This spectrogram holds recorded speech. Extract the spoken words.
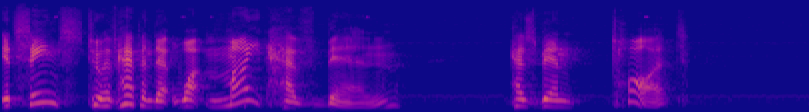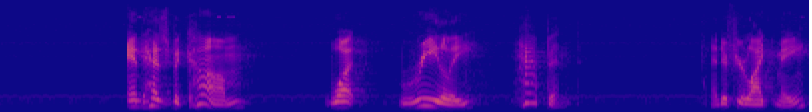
it seems to have happened that what might have been has been taught and has become what really happened. And if you're like me,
